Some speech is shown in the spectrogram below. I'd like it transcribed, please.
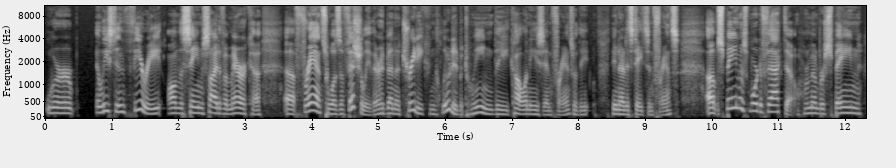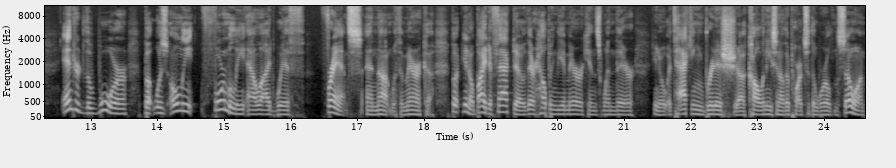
were at least in theory, on the same side of America. Uh, France was officially, there had been a treaty concluded between the colonies in France, or the, the United States and France. Um, Spain was more de facto. Remember, Spain entered the war, but was only formally allied with France and not with America. But, you know, by de facto, they're helping the Americans when they're, you know, attacking British uh, colonies in other parts of the world and so on.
